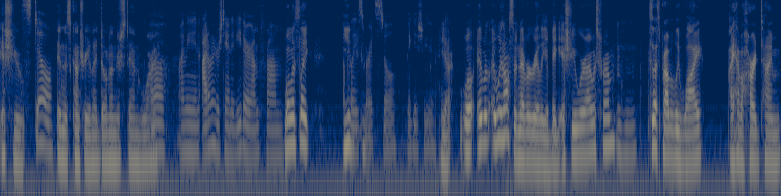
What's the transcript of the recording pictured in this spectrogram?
issue Still, in this country, and I don't understand why. uh, I mean, I don't understand it either. I'm from well, it's like, a you, place where it's still a big issue. yeah. Well, it was it was also never really a big issue where I was from, Mm-hmm. so that's probably why I have a hard time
